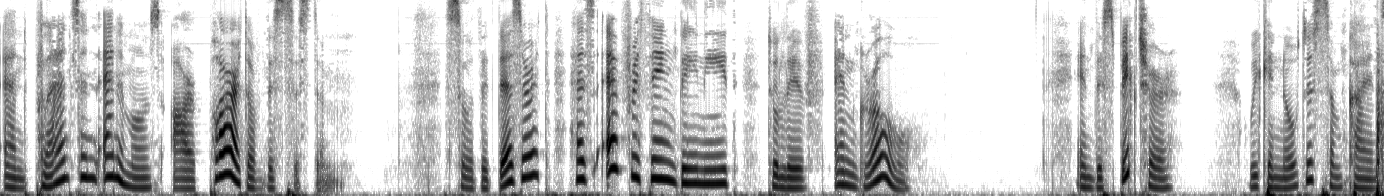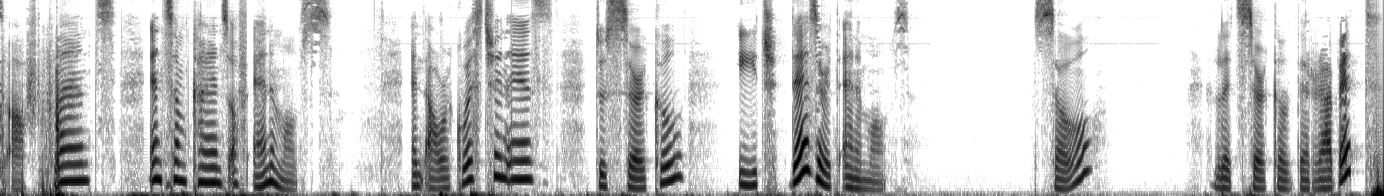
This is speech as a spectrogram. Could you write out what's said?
and plants and animals are part of this system. So the desert has everything they need to live and grow. In this picture, we can notice some kinds of plants and some kinds of animals. And our question is to circle each desert animals. So, Let's circle the rabbit.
